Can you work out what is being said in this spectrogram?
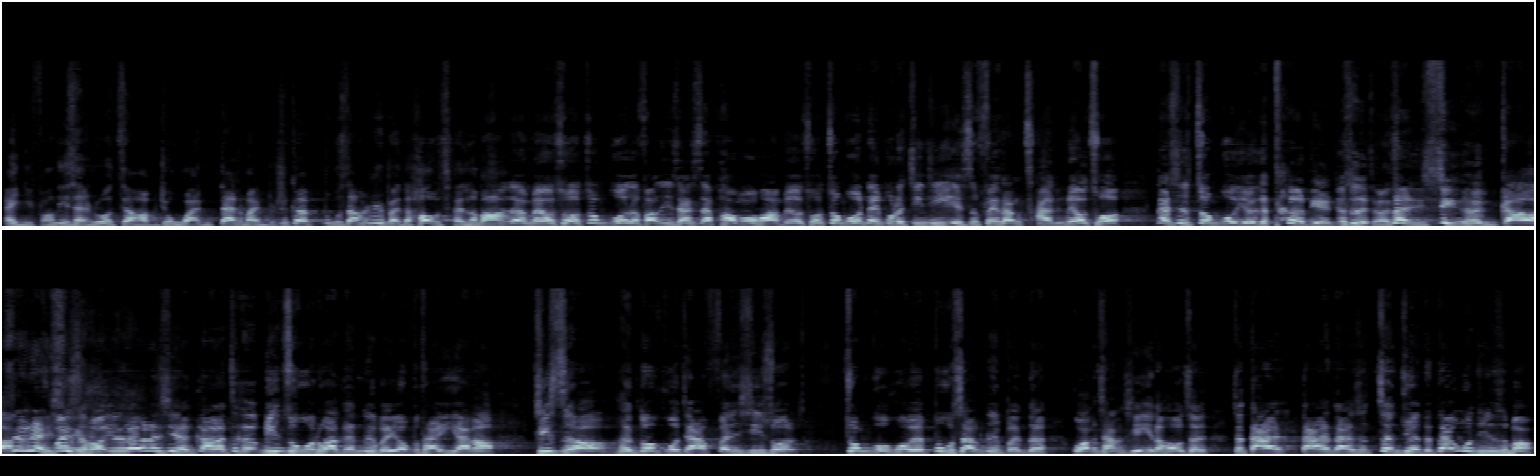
哎，你房地产如果这样，不就完蛋了吗？你不是该步上日本的后尘了吗？是的，没有错，中国的房地产是在泡沫化，没有错，中国内部的经济也是非常惨，没有错。但是中国有一个特点，就是韧性很高啊。是韧性。为什么？因为它韧性很高了。这个民族文化跟日本又不太一样啊。其实啊，很多国家分析说。中国会不会步上日本的广场协议的后尘？这当然，当然，当然是正确的。但问题是什么？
